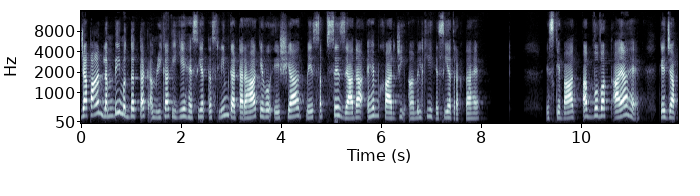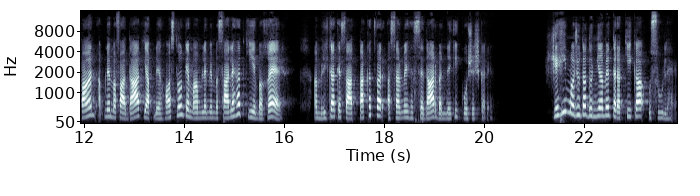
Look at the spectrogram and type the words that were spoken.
Japan لمبی مدت تک امریکہ کی یہ حیثیت تسلیم کرتا رہا کہ وہ ایشیا میں سب سے زیادہ اہم خارجی عامل کی حیثیت رکھتا ہے اس کے بعد اب وہ وقت آیا ہے کہ جاپان اپنے مفادات یا اپنے حوصلوں کے معاملے میں مصالحت کیے بغیر امریکہ کے ساتھ طاقتور اثر میں حصے دار بننے کی کوشش کرے۔ یہی موجودہ دنیا میں ترقی کا اصول ہے۔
